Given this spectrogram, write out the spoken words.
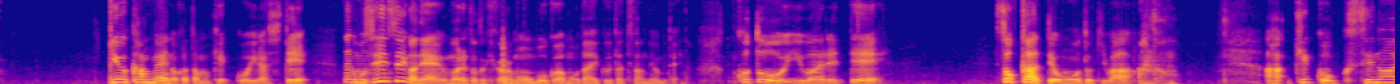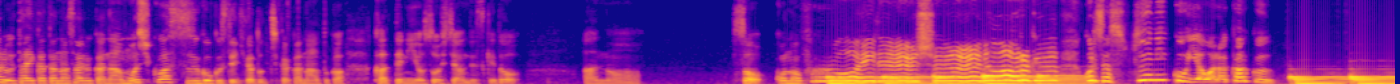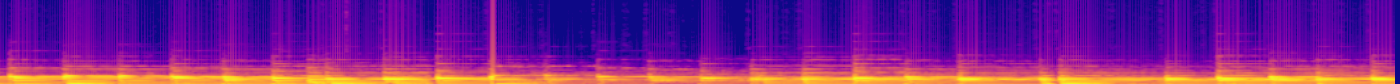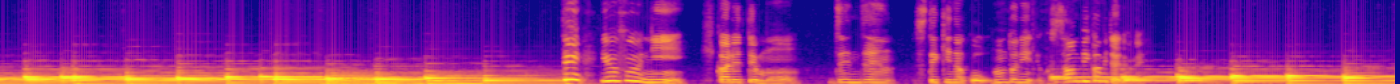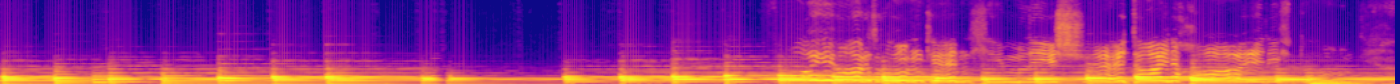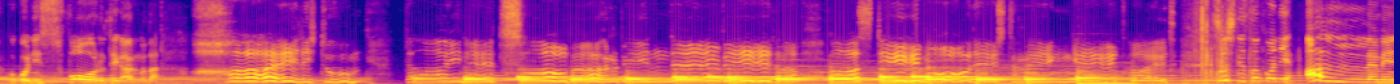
いう考えの方も結構いらしてなんかもう先生がね生まれた時からもう僕はもう大工歌ってたんだよみたいなことを言われてそっかって思う時はあのあ結構癖のある歌い方なさるかなもしくはすごく素敵かどっちかかなとか勝手に予想しちゃうんですけどあのそうこの「フロイデシェナルゲ」これさ普通にこう柔らかく。素敵なこう本当に賛美歌みたいだよね。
